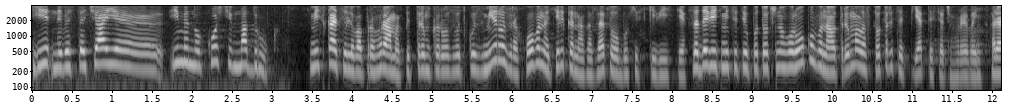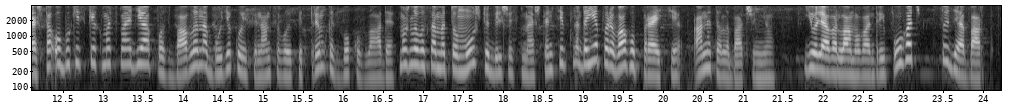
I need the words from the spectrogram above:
і не вистачає е, іменно коштів на друк. Міська цільова програма підтримки розвитку ЗМІ розрахована тільки на газету «Обухівські вісті». За 9 місяців поточного року вона отримала 135 тисяч гривень. Решта обухівських мас-медіа позбавлена будь-якої фінансової підтримки з боку влади. Можливо, саме тому, що більшість мешканців надає перевагу пресі, а не телебаченню. Юлія Варламова, Андрій Пугач, студія Барт.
